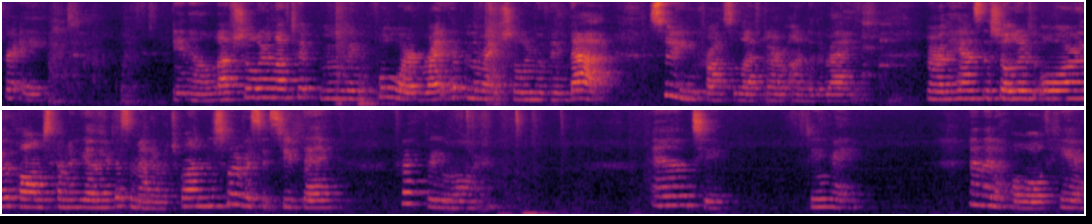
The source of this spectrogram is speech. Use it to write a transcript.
For eight. Inhale, left shoulder and left hip moving forward, right hip and the right shoulder moving back. So you can cross the left arm under the right. Remember the hands the shoulders or the palms coming together. It doesn't matter which one, just whatever suits you today. For three more. And two. Doing great. And then hold here.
